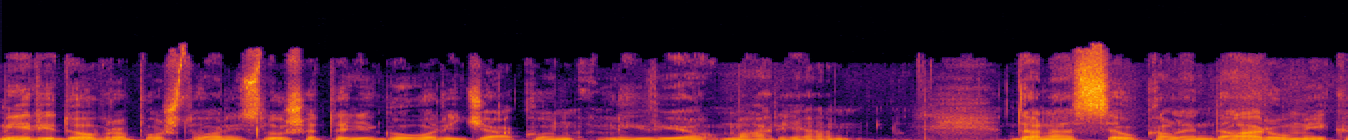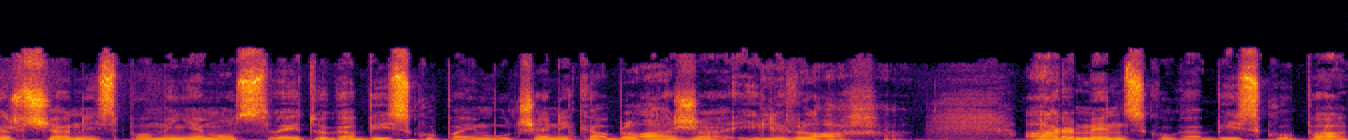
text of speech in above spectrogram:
Mir i dobro, poštovani slušatelji, govori đakon Livio Marijan. Danas se u kalendaru mi kršćani spominjemo svetoga biskupa i mučenika Blaža ili Vlaha, armenskoga biskupa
